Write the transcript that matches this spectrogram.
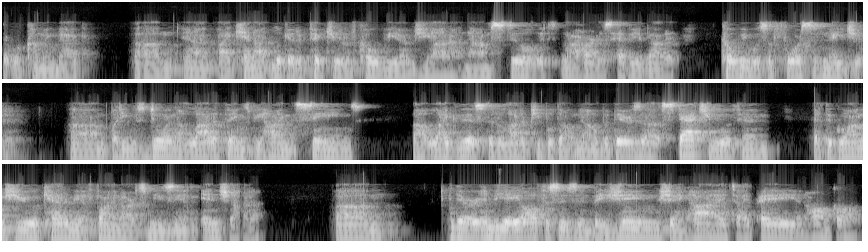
that were coming back. Um, and I, I, cannot look at a picture of Kobe or Gianna. Now I'm still, it's, my heart is heavy about it. Kobe was a force of nature, um, but he was doing a lot of things behind the scenes uh, like this that a lot of people don't know. But there's a statue of him at the Guangzhou Academy of Fine Arts Museum in China. Um, there are NBA offices in Beijing, Shanghai, Taipei, and Hong Kong.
